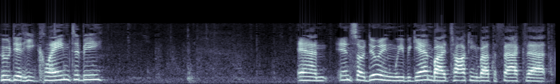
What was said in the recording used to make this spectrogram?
who did he claim to be? And in so doing, we began by talking about the fact that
